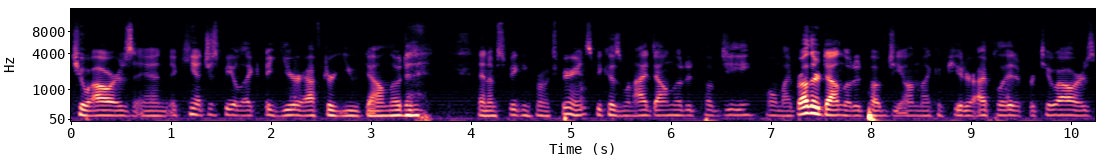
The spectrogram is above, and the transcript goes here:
two hours, and it can't just be like a year after you downloaded it. And I'm speaking from experience because when I downloaded PUBG, well, my brother downloaded PUBG on my computer. I played it for two hours,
